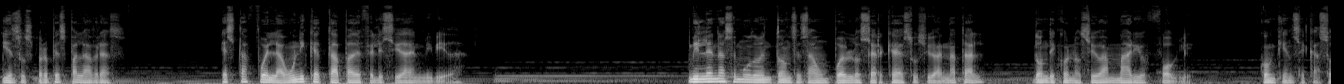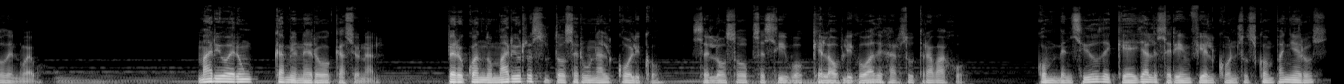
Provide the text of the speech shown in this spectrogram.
y en sus propias palabras, esta fue la única etapa de felicidad en mi vida. Milena se mudó entonces a un pueblo cerca de su ciudad natal, donde conoció a Mario Fogli, con quien se casó de nuevo. Mario era un camionero ocasional, pero cuando Mario resultó ser un alcohólico, celoso obsesivo que la obligó a dejar su trabajo, convencido de que ella le sería infiel con sus compañeros,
